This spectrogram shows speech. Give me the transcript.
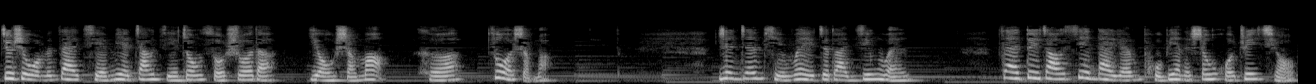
就是我们在前面章节中所说的有什么和做什么。认真品味这段经文，在对照现代人普遍的生活追求，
